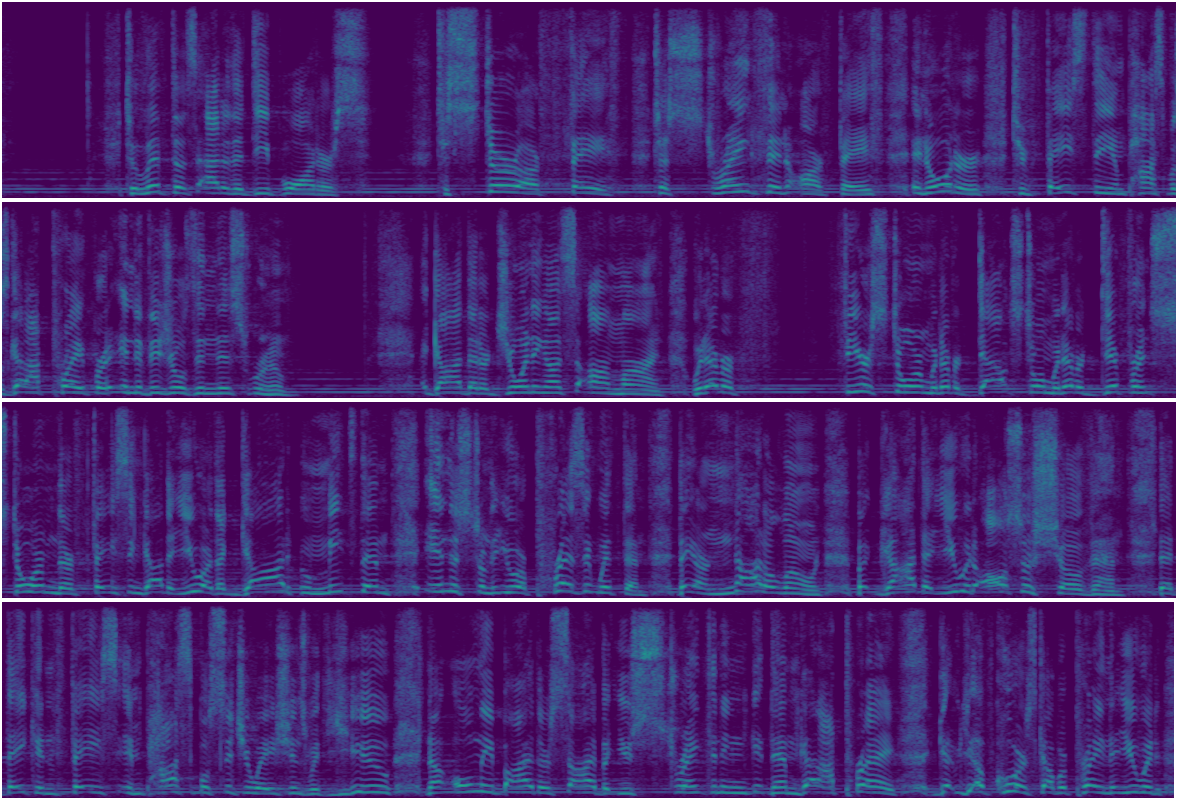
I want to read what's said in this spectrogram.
to lift us out of the deep waters. To stir our faith, to strengthen our faith in order to face the impossibles. God, I pray for individuals in this room, God, that are joining us online, whatever fear storm, whatever doubt storm, whatever different storm they're facing, God, that you are the God who meets them in the storm, that you are present with them. They are not alone, but God, that you would also show them that they can face impossible situations with you, not only by their side, but you strengthening them. God, I pray, of course, God, we're praying that you would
